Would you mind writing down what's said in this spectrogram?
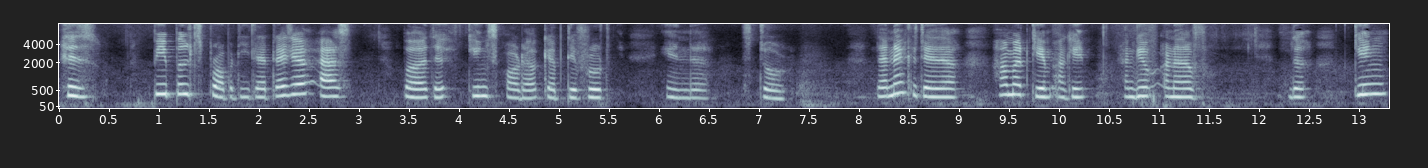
His people's property, the treasure, as per the king's order, kept the fruit in the store. The next day, the hermit came again and gave another fruit. The king,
